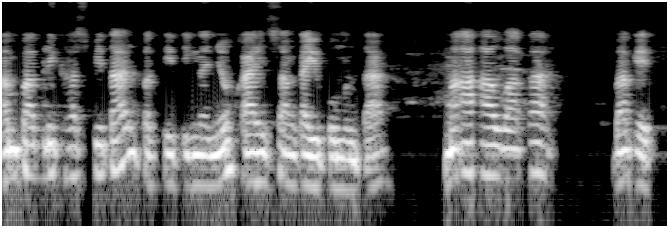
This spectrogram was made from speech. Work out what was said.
Ang public hospital, pag titingnan nyo, kahit saan kayo pumunta, maaawa ka. Bakit?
